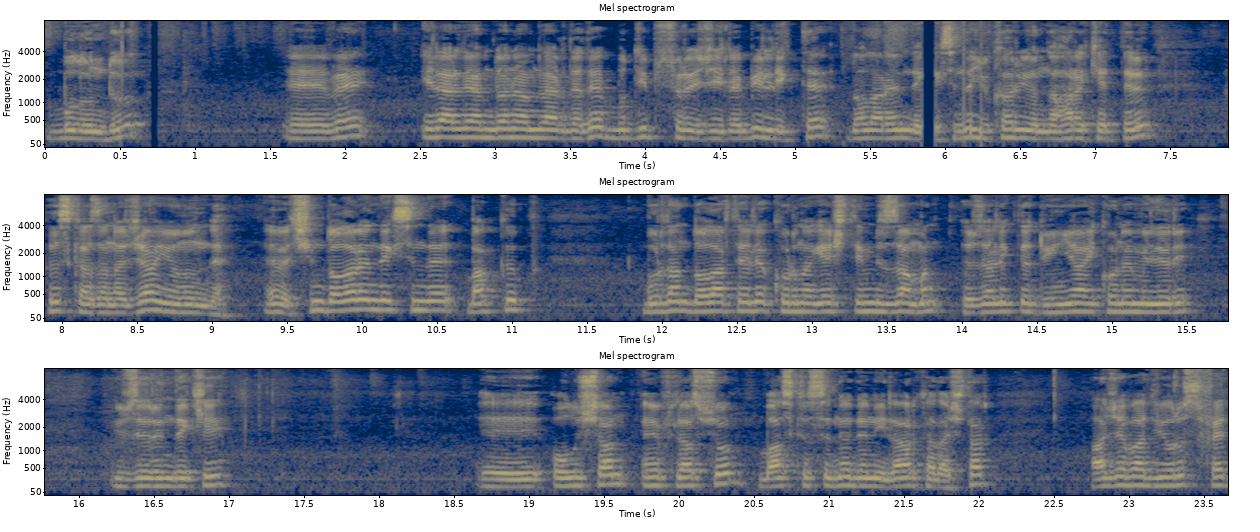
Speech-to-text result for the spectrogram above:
bulundu e, ve ilerleyen dönemlerde de bu dip süreciyle birlikte dolar endeksinde yukarı yönlü hareketlerin hız kazanacağı yönünde. Evet şimdi dolar endeksinde bakıp buradan dolar tl kuruna geçtiğimiz zaman özellikle dünya ekonomileri üzerindeki e, oluşan enflasyon baskısı nedeniyle arkadaşlar acaba diyoruz FED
